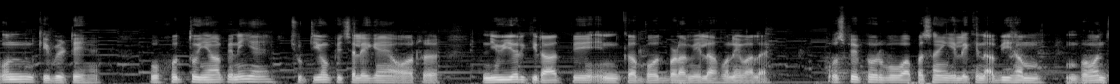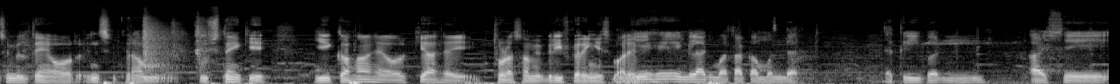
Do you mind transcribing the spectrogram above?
उनके बेटे हैं। वो ख़ुद तो यहाँ पे नहीं है छुट्टियों पे चले गए और न्यू ईयर की रात पे इनका बहुत बड़ा मेला होने वाला है। उस पर फिर वो वापस आएँगे लेकिन अभी हम भवन से मिलते हैं और इनसे फिर हम पूछते हैं कि ये कहाँ है और क्या है, थोड़ा सा हमें ब्रीफ करेंगे इस बारे में। ये है इंगलाज माता का मंदिर। तकरीबन आज से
